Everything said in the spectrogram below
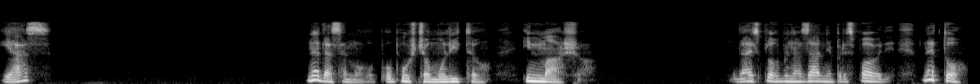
jaz. Ne da sem opuščal molitev in mašo kdaj sploh bi na zadnje prispovedi. Ne to.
